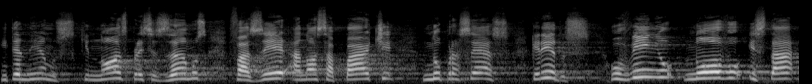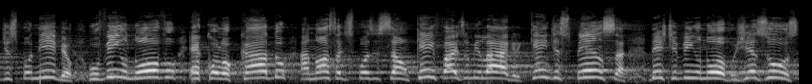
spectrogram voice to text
Entendemos que nós precisamos fazer a nossa parte no processo. Queridos, o vinho novo está disponível. O vinho novo é colocado à nossa disposição. Quem faz o milagre? Quem dispensa deste vinho novo? Jesus.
